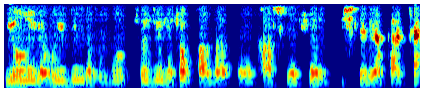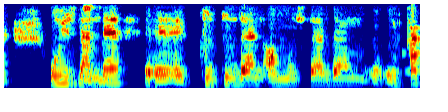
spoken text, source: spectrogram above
yoluyla, Huydingo'nun bu sözüyle çok fazla e, karşılaşıyoruz işleri yaparken. O yüzden de e, kültürden, anlayışlardan, e, ortak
